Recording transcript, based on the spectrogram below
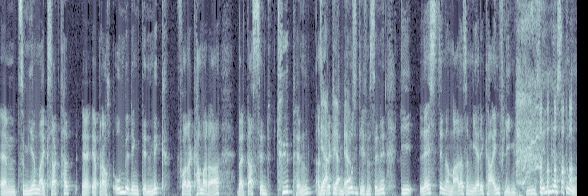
ähm, zu mir mal gesagt hat, er, er braucht unbedingt den Mick vor der Kamera, weil das sind Typen, also ja, wirklich ja, im ja. positiven Sinne, die lässt du normal aus Amerika einfliegen. Die findest du.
